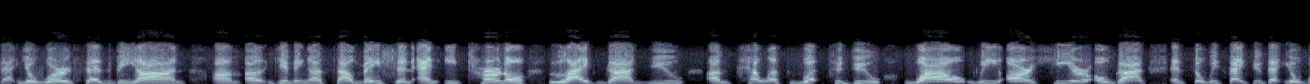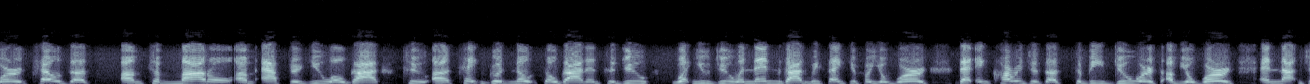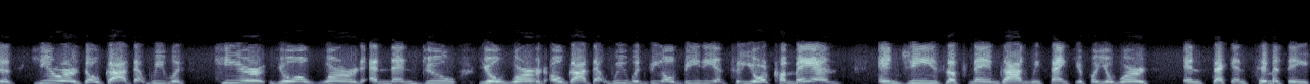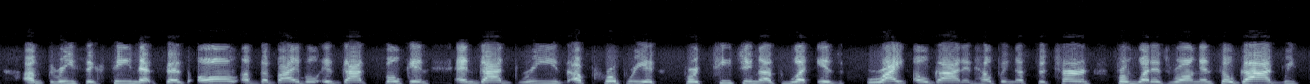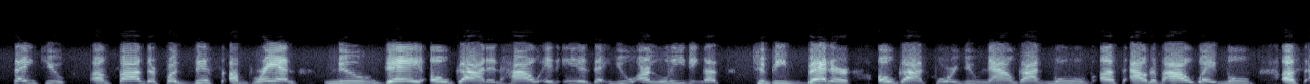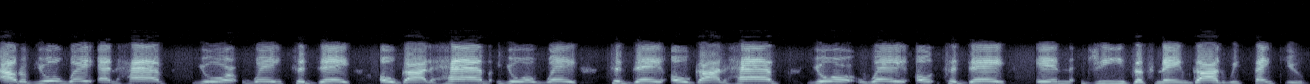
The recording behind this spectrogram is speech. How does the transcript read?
that your word says beyond um, uh, giving us salvation and eternal life, God, you um, tell us what to do while we are here, oh God. And so we thank you that your word tells us um, to model um, after you, oh God, to uh, take good notes, oh God, and to do what you do. And then, God, we thank you for your word that encourages us to be doers of your word and not just hearers, oh God, that we would hear your word and then do your word, oh God, that we would be obedient to your commands in Jesus' name. God, we thank you for your word in Second Timothy um, 3.16 that says all of the Bible is God spoken and God breathes appropriate for teaching us what is right, oh God, and helping us to turn from what is wrong. And so, God, we thank you, um, Father, for this a brand new day, oh God, and how it is that you are leading us to be better, oh God, for you now. God, move us out of our way, move us out of your way, and have your way today, oh God. Have your way today, oh God. Have your way oh, today in Jesus' name. God, we thank you.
